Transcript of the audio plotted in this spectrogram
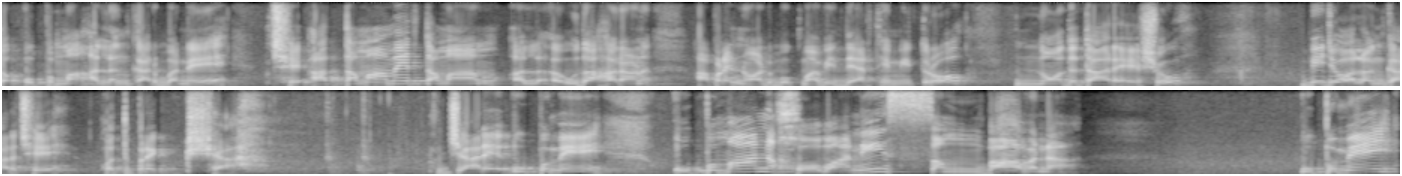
તો ઉપમા અલંકાર બને છે. આ તમામે તમામ ઉદાહરણ આપણે નોટબુકમાં વિદ્યાર્થી મિત્રો નોંધતા રહેશું. બીજો અલંકાર છે ઉત્પ્રેક્ષા. જ્યારે ઉપમે ઉપમાન હોવાની સંભાવના ઉપમેય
